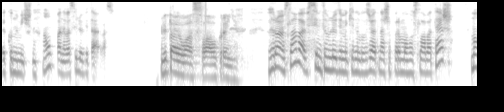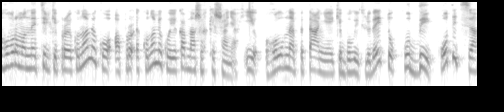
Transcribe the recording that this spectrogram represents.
економічних наук. Пане Василю, вітаю вас. Вітаю вас, слава Україні. Героям слава всім тим людям, які наближають нашу перемогу. Слава теж. Ми говоримо не тільки про економіку, а про економіку, яка в наших кишенях. І головне питання, яке болить людей, то куди котиться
